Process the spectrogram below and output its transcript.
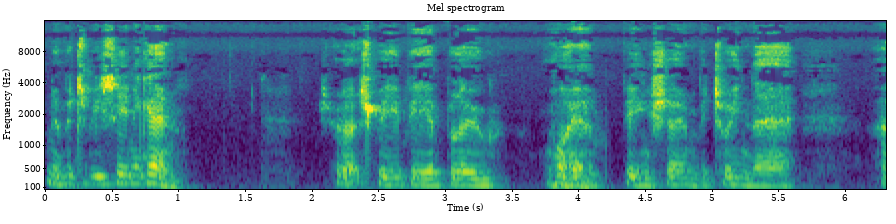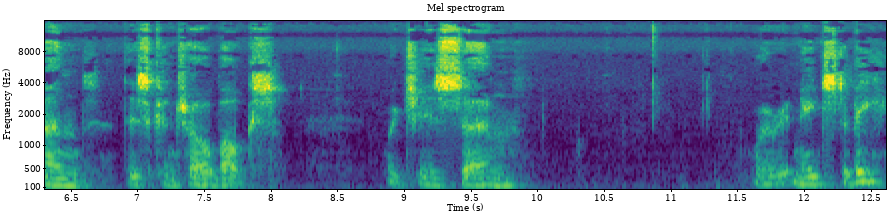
never to be seen again. Should actually be a blue wire being shown between there and this control box, which is um, where it needs to be.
